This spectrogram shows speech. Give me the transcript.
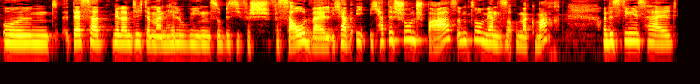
Und das hat mir dann natürlich dann mein Halloween so ein bisschen vers versaut, weil ich habe, ich, ich, hatte schon Spaß und so. Und wir haben das auch immer gemacht. Und das Ding ist halt,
